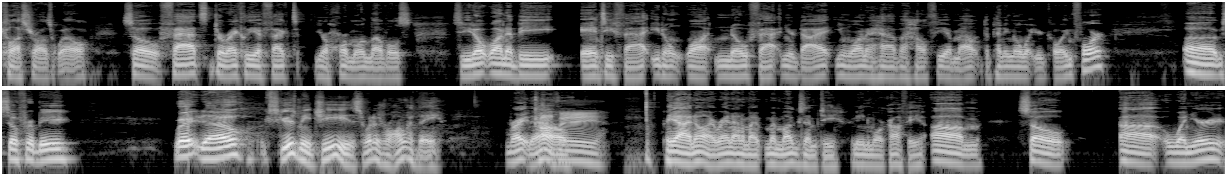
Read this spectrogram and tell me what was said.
cholesterol as well. So fats directly affect your hormone levels. So you don't want to be anti fat. You don't want no fat in your diet. You want to have a healthy amount depending on what you're going for. Uh, so for me, right now, excuse me, geez, what is wrong with me? Right now, coffee. Yeah, I know. I ran out of my my mug's empty. I need more coffee. Um, so uh, when you're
